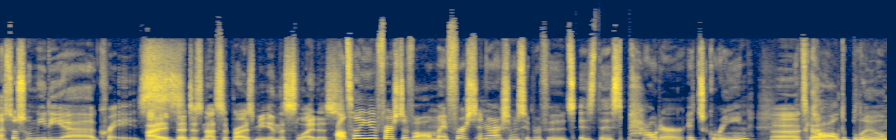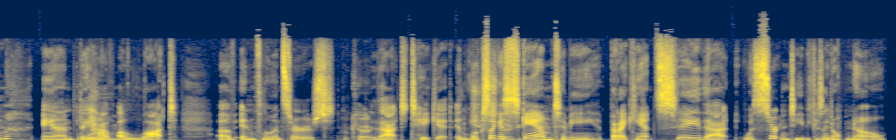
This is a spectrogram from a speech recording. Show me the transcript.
a social media craze. I that does not surprise me in the slightest. I'll tell you first of all, my first interaction with superfoods is this powder. It's green. uh, It's okay. called Bloom, and they have a lot of influencers Okay. that take it. It looks like a scam to me, but I can't say that with certainty because I don't know.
